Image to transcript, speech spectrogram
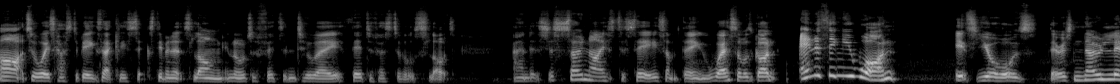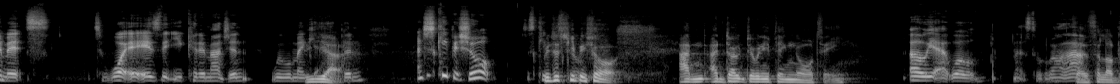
art always has to be exactly 60 minutes long in order to fit into a theatre festival slot. And it's just so nice to see something where someone's gone, anything you want, it's yours. There is no limits to what it is that you can imagine. We will make it Yeah. happen. And just keep it short. Just keep We it just short. keep it short. And and don't do anything naughty. Oh, yeah, well, let's talk about that. There's a lot.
